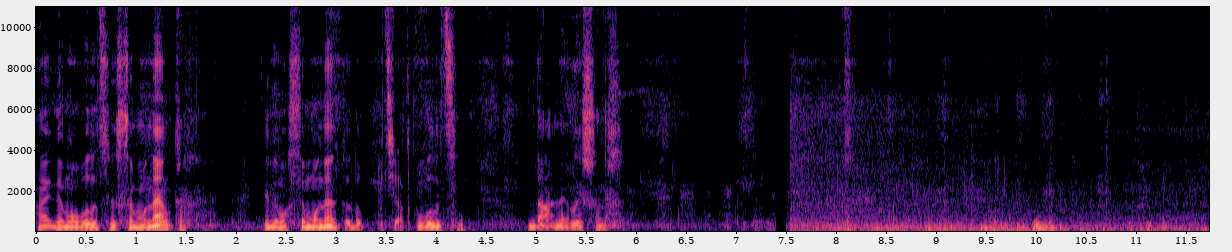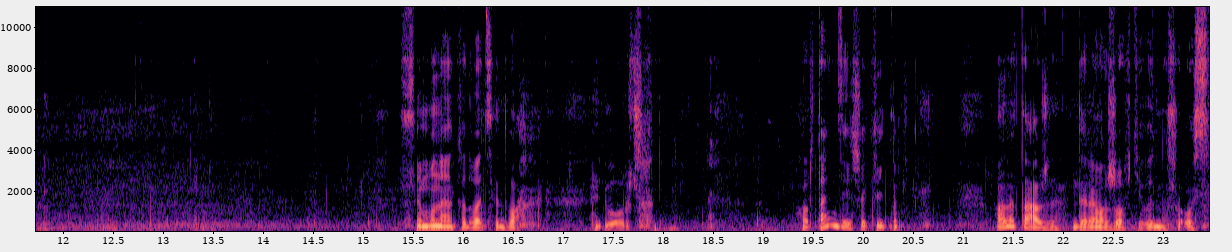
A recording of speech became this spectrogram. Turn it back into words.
А йдемо вулицею Симоненка. Підемо з Симоненка до початку вулиці Дани Симоненка 22. Ліворуч. Гортензії ще квітнуть. Але та вже дерева жовті, видно, що ось.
